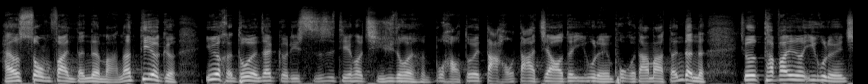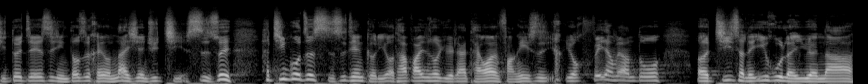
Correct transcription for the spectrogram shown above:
还要送饭等等嘛。那第二个，因为很多人在隔离十四天后情绪都会很不好，都会大吼大叫，对医护人员破口大骂等等的。就他发现说，医护人员其实对这些事情都是很有耐心去解释，所以他经过这十四天隔离后，他发现说，原来台湾防疫是有非常非常多呃基层的医护人员呐、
